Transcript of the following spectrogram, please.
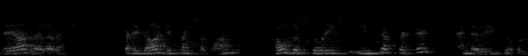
They are relevant, but it all depends upon how the story is interpreted and retold.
